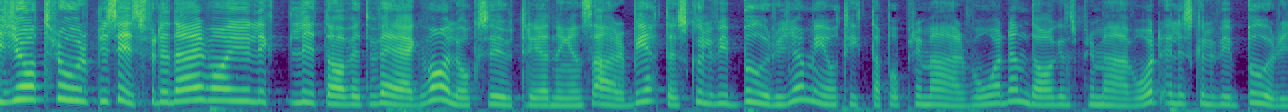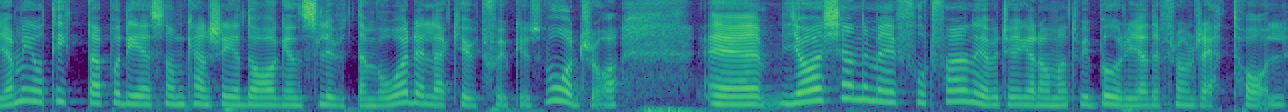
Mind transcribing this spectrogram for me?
Jag tror precis, för det där var ju lite av ett vägval också i utredningens arbete. Skulle vi börja med att titta på primärvården, dagens primärvård, eller skulle vi börja med att titta på det som kanske är dagens slutenvård eller akutsjukhusvård? Så? Eh, jag känner mig fortfarande övertygad om att vi började från rätt håll.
